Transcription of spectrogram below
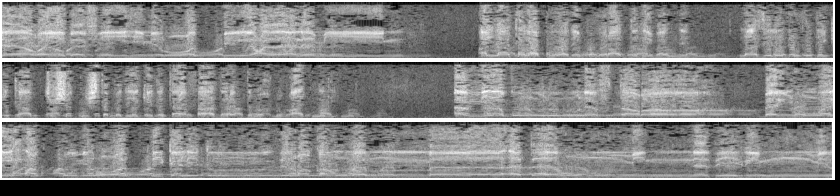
لا ريب فيه من رب العالمين. الله تعالی په په مراد د دې باندې نازل دل دې کتاب چې شک نشته په دې کې د طرفه د رب د مخلوقات نه دي أم يقولون افتراه بل هو الحق من ربك لتنذر قوما ما أتاهم من نذير من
